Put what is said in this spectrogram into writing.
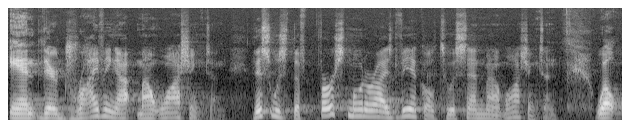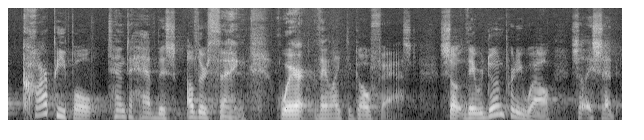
and they're driving up Mount Washington. This was the first motorized vehicle to ascend Mount Washington. Well, car people tend to have this other thing where they like to go fast. So they were doing pretty well, so they said,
